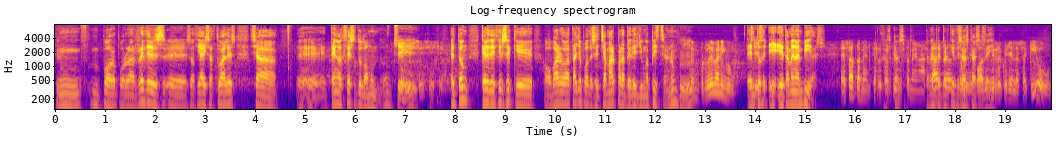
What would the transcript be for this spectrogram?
mm, por, por as redes eh, sociais actuales xa eh, eh ten acceso todo o mundo. Non? Sí, sí, sí. sí. Entón, quere dicirse que ao bar do Atallo podese chamar para pedirlle unha pizza, non? Uh -huh. Sen problema ningún. Entón, sí, sí. E, e tamén a envías? Exactamente, repartimos tamén as tamén casas. Tamén repartides as casas, Poden ir recollelas aquí ou uh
